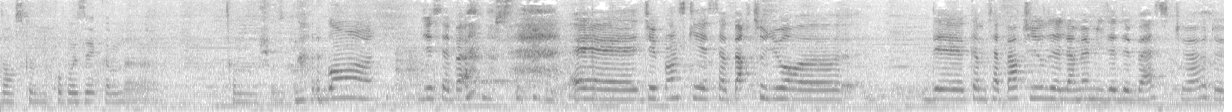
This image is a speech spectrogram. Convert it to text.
dans ce que vous proposez comme, euh, comme chose Bon, je sais pas. Euh, je pense que ça part toujours euh, de, comme ça part toujours de la même idée de base, tu vois, de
